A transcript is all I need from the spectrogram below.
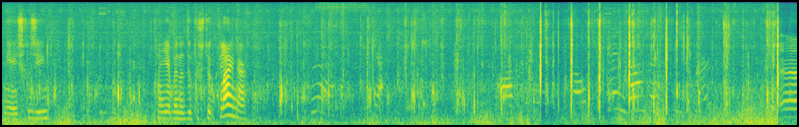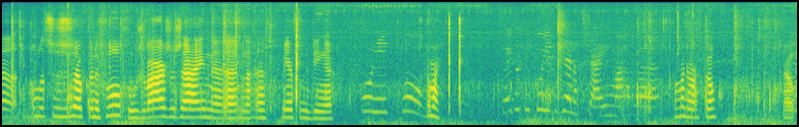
Niet eens gezien. En jij bent natuurlijk een stuk kleiner. Eh, omdat ze ze zo kunnen volgen, hoe zwaar ze zijn eh, en eh, meer van die dingen. Pony, kom. Kom maar, Ik weet dat die koeien gezellig zijn, maar eh kom maar door, kom. Zo.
